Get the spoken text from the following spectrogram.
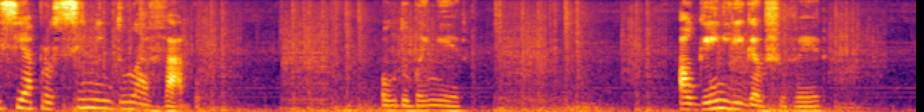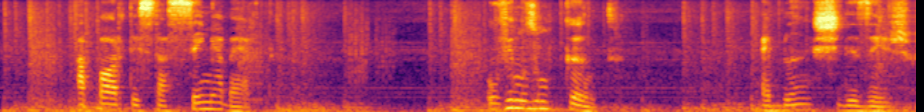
e se aproximem do lavabo ou do banheiro. Alguém liga o chuveiro. A porta está semi-aberta. Ouvimos um canto. É Blanche Desejo.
